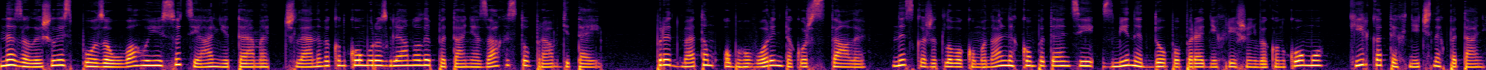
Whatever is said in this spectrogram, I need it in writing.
Не залишились поза увагою й соціальні теми. Члени виконкому розглянули питання захисту прав дітей. Предметом обговорень також стали низка житлово-комунальних компетенцій, зміни до попередніх рішень виконкому, кілька технічних питань.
